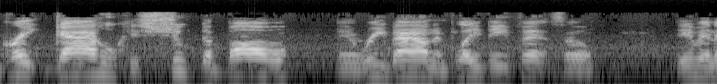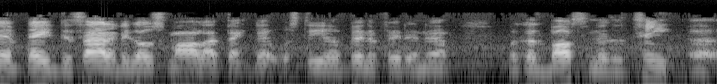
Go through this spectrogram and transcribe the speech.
great guy who can shoot the ball and rebound and play defense. So, even if they decided to go small, I think that will still benefit in them because Boston is a team, uh,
